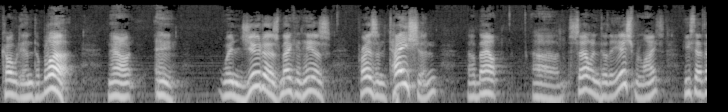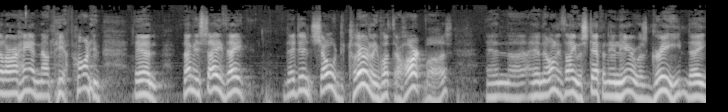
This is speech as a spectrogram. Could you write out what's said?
coat into blood. Now, when Judah is making his presentation about uh, selling to the Ishmaelites, he said that our hand not be upon him. And let me say, they they didn't show clearly what their heart was, and uh, and the only thing was stepping in here was greed. They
